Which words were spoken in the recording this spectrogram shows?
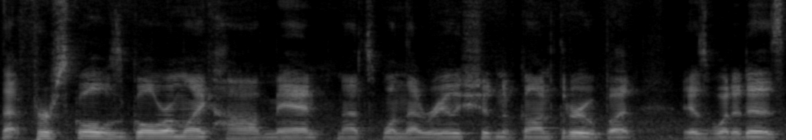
That first goal was a goal where I'm like, ah, oh, man, that's one that really shouldn't have gone through, but is what it is.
